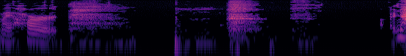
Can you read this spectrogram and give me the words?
My heart. I know.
